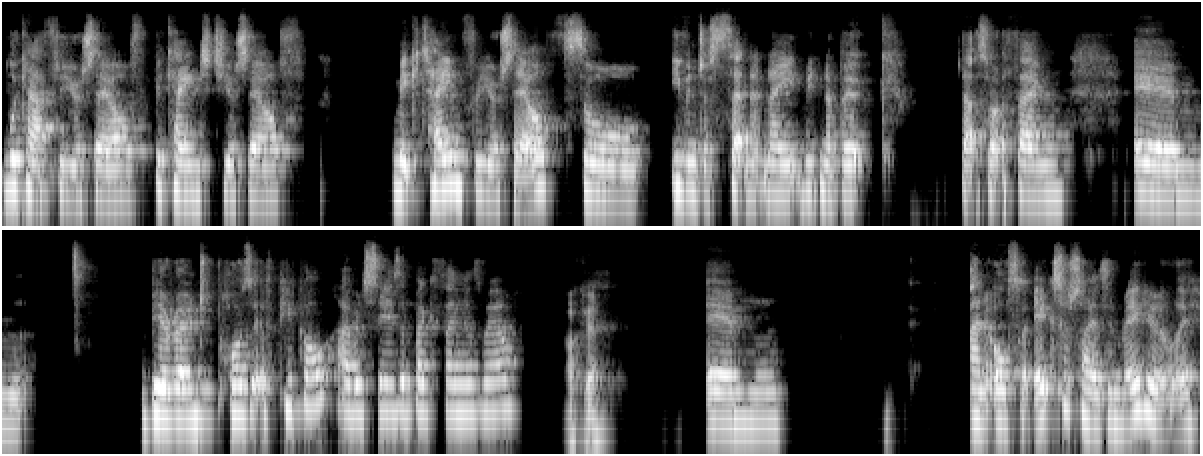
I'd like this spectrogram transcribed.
look after yourself, be kind to yourself, make time for yourself. So even just sitting at night, reading a book, that sort of thing. Um, be around positive people, I would say, is a big thing as well. okay. Um, and also exercising regularly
